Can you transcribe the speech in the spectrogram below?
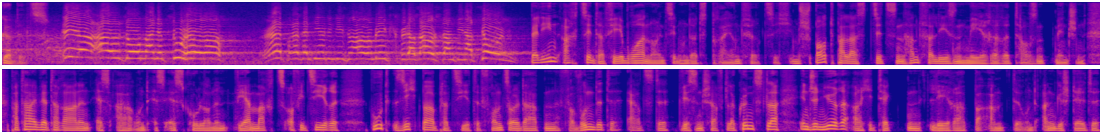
Goebbels. Ihr also, meine Zuhörer, repräsentiert in diesem Augenblick für das Ausland die Nation. Berlin, 18. Februar 1943. Im Sportpalast sitzen handverlesen mehrere tausend Menschen. Parteiveteranen, SA- und SS-Kolonnen, Wehrmachtsoffiziere, gut sichtbar platzierte Frontsoldaten, Verwundete, Ärzte, Wissenschaftler, Künstler, Ingenieure, Architekten, Lehrer, Beamte und Angestellte,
